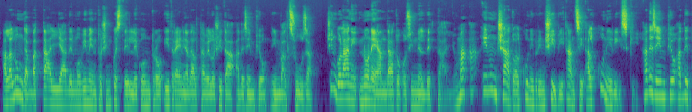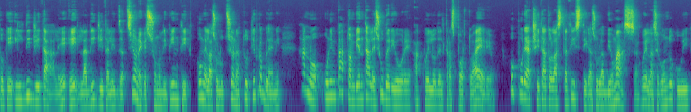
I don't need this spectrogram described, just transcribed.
alla lunga battaglia del Movimento 5 Stelle contro i treni ad alta velocità, ad esempio in Valsusa. Cingolani non è andato così nel dettaglio, ma ha enunciato alcuni principi, anzi alcuni rischi. Ad esempio ha detto che il digitale e la digitalizzazione che sono dipinti come la soluzione a tutti i problemi hanno un impatto ambientale superiore a quello del trasporto aereo. Oppure ha citato la statistica sulla biomassa, quella secondo cui,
